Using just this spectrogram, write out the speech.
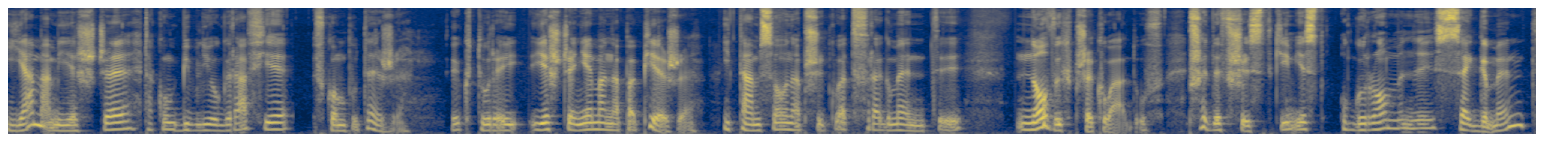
Ja mam jeszcze taką bibliografię w komputerze, y, której jeszcze nie ma na papierze. I tam są na przykład fragmenty nowych przekładów. Przede wszystkim jest ogromny segment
